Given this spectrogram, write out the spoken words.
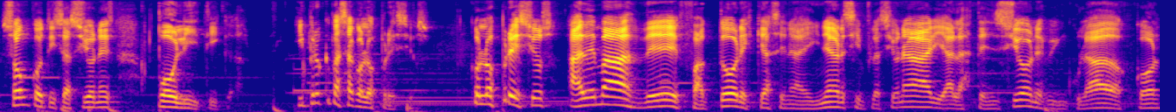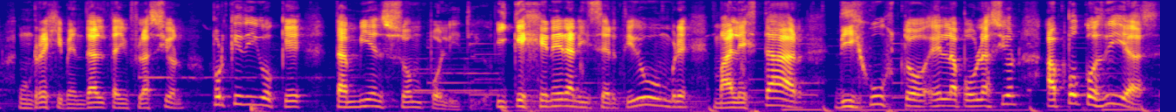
son cotizaciones políticas. ¿Y pero qué pasa con los precios? Con los precios, además de factores que hacen a la inercia inflacionaria, las tensiones vinculadas con un régimen de alta inflación, ¿por qué digo que también son políticos y que generan incertidumbre, malestar, disgusto en la población a pocos días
